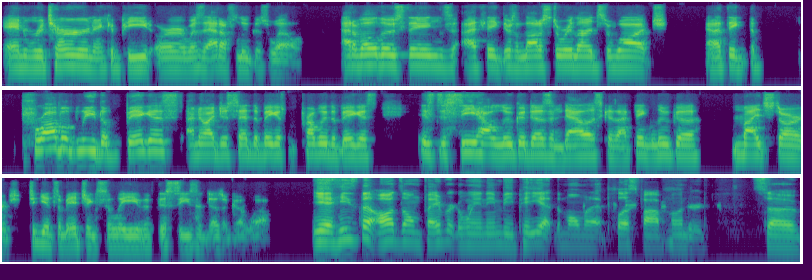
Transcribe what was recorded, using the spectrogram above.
and return and compete, or was that a fluke as well? Out of all those things, I think there's a lot of storylines to watch. And I think the probably the biggest, I know I just said the biggest, probably the biggest, is to see how Luka does in Dallas because I think Luka might start to get some itchings to leave if this season doesn't go well. Yeah, he's the odds-on favorite to win MVP at the moment at plus five hundred. So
